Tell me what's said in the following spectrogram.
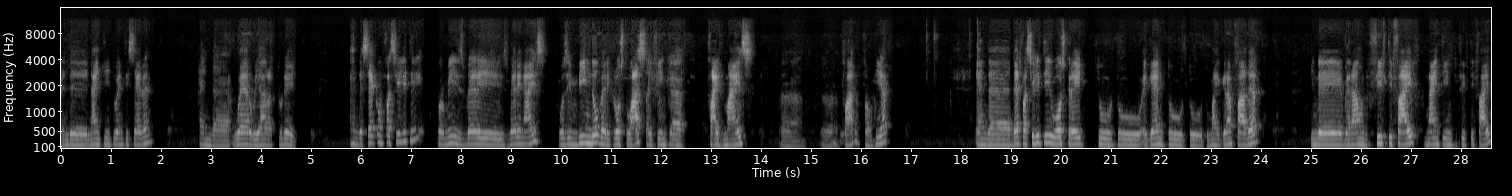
in the 1927 and uh, where we are today and the second facility for me is very is very nice was in bindo very close to us i think uh, five miles uh, uh, far from here. And uh, that facility was created to, to again, to, to, to my grandfather in the around 55, 1955.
